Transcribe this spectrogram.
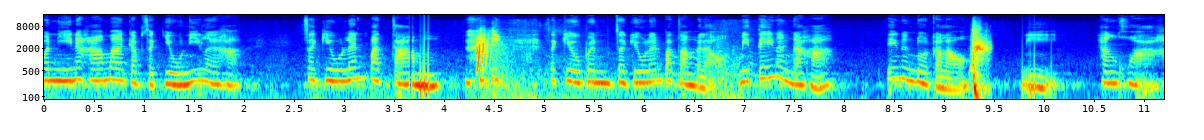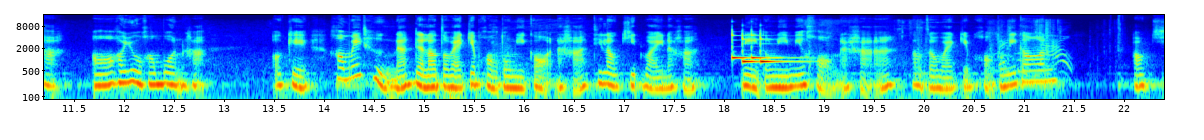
วันนี้นะคะมากับสกิลนี่เลยค่ะ สกิลเล่นประจำ สกิลเป็นสกิลเล่นประจำไปแล้ว มีตี้หนึ่งนะคะ ตี้หนึ่งโดดกับเรา นี่ ทางขวาค่ะ อ๋อเขาอยู่ข้างบนค่ะ โอเค เขาไม่ถึงนะ เดี๋ยวเราจะแวะเก็บของตรงนี้ก่อนนะคะ ที่เราคิดไว้นะคะ นี่ตรงนี้มีของนะคะ เราจะแวะเก็บของตรงนี้ก่อน โอเค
